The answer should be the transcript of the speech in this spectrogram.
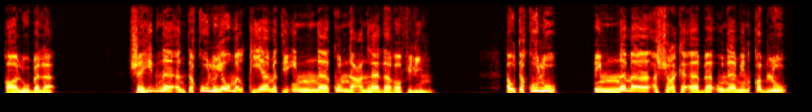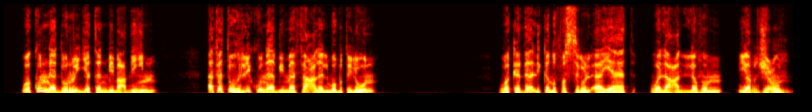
قالوا بلى. شهدنا أن تقولوا يوم القيامة إنا كنا عن هذا غافلين. أو تقولوا إنما أشرك آباؤنا من قبل وكنا ذرية ببعضهم أفتهلكنا بما فعل المبطلون؟ وكذلك نفصل الآيات ولعلهم يرجعون.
